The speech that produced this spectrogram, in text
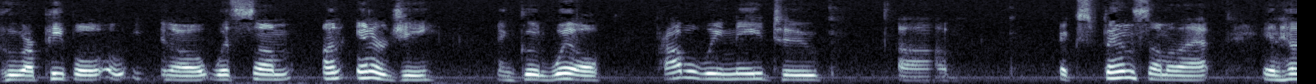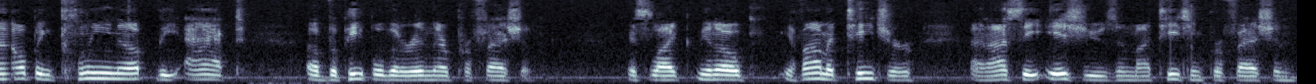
who are people, you know, with some un- energy and goodwill, probably need to uh, expend some of that in helping clean up the act of the people that are in their profession. It's like, you know, if I'm a teacher and I see issues in my teaching profession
